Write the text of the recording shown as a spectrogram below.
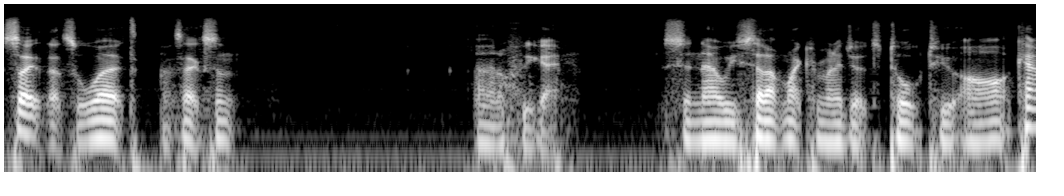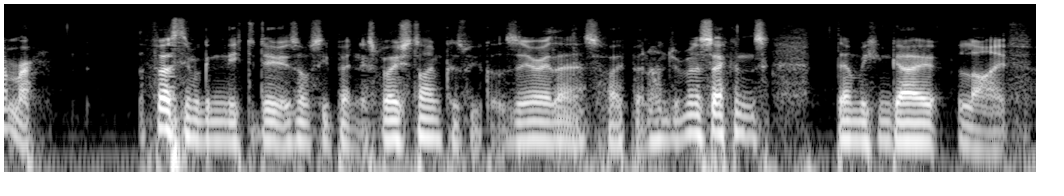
So that's all worked. That's excellent. And off we go. So now we've set up Micromanager to talk to our camera. The first thing we're going to need to do is obviously put an exposure time because we've got zero there. So if I put 100 milliseconds then we can go live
